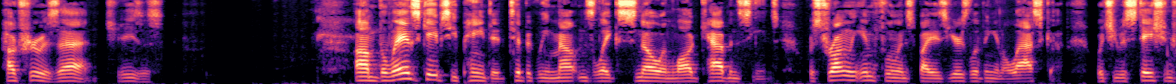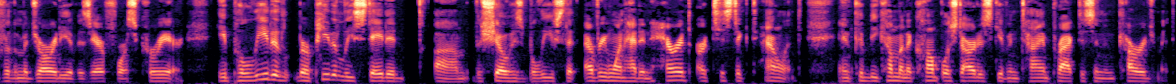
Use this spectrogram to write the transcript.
How true is that? Jesus. Um, the landscapes he painted, typically mountains, lakes, snow, and log cabin scenes, were strongly influenced by his years living in Alaska, which he was stationed for the majority of his Air Force career. He pleaded, repeatedly stated um, the show his beliefs that everyone had inherent artistic talent and could become an accomplished artist given time, practice, and encouragement.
